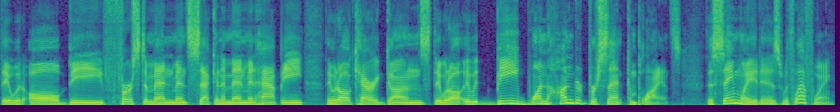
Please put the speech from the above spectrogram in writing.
They would all be First Amendment, Second Amendment happy. They would all carry guns. They would all, it would be 100% compliance, the same way it is with left wing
